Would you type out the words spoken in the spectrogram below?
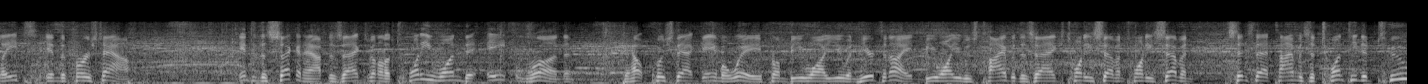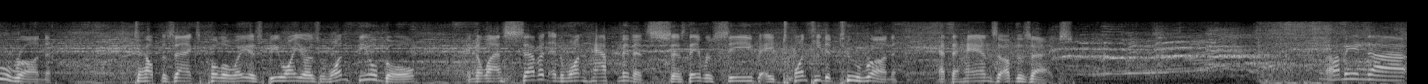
late in the first half. Into the second half, the Zags went on a 21 to 8 run to help push that game away from BYU. And here tonight, BYU was tied with the Zags 27-27. Since that time, it's a 20-2 run to help the Zags pull away as BYU has one field goal in the last seven and one half minutes as they receive a 20-2 run at the hands of the Zags. I mean, uh,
